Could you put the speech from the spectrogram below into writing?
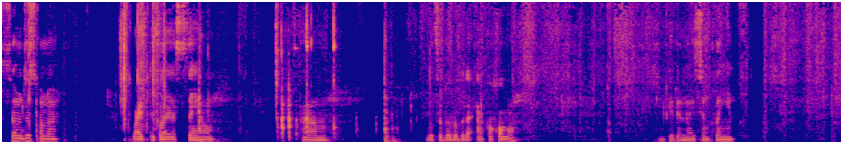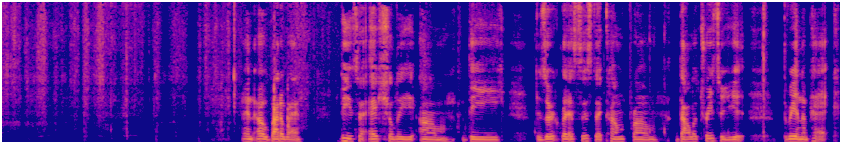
so I'm just going to wipe the glass down. Um, with a little bit of alcohol. Get it nice and clean. And oh, by the way, these are actually um, the dessert glasses that come from Dollar Tree. So you get three in a pack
